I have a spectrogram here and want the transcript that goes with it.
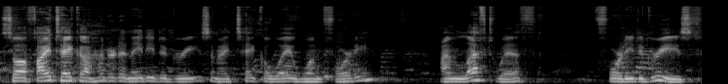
So if I take 180 degrees and I take away 140, I'm left with 40 degrees.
